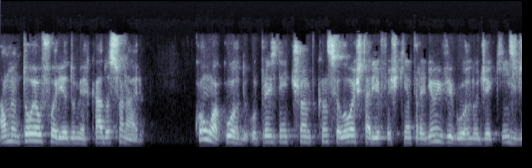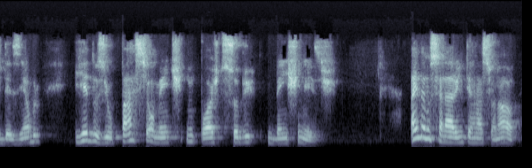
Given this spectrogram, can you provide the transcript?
aumentou a euforia do mercado acionário. Com o acordo, o presidente Trump cancelou as tarifas que entrariam em vigor no dia 15 de dezembro e reduziu parcialmente impostos sobre bens chineses. Ainda no cenário internacional,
